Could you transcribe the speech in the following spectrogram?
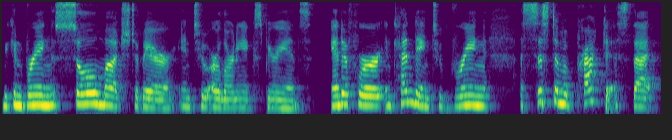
we can bring so much to bear into our learning experience. And if we're intending to bring a system of practice that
